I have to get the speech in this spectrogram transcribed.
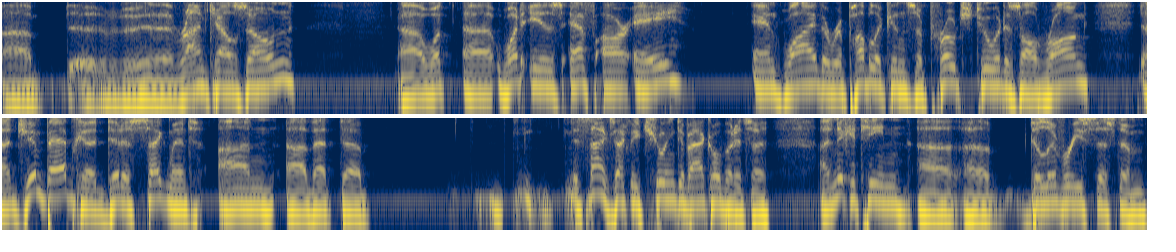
Ron Calzone. what what is FRA? And why the Republicans' approach to it is all wrong. Uh, Jim Babka did a segment on uh, that. Uh, it's not exactly chewing tobacco, but it's a, a nicotine uh, uh, delivery system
